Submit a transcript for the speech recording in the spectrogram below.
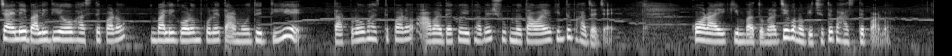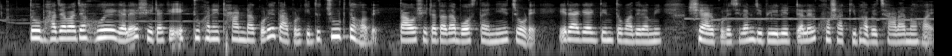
চাইলেই বালি দিয়েও ভাজতে পারো। বালি গরম করে তার মধ্যে দিয়ে তারপরেও ভাজতে পারো। আবার দেখো এইভাবে শুকনো তাওয়ায়ও কিন্তু ভাজা যায়। কড়াই কিংবা তোমরা যে কোনো কিছুতে ভাজতে পারো। তো ভাজা ভাজা হয়ে গেলে সেটাকে একটুখানি ঠান্ডা করে তারপর কিন্তু চুড়তে হবে। তাও সেটা দাদা বস্তায় নিয়ে চড়ে। এর আগে একদিন তোমাদের আমি শেয়ার করেছিলাম যে বিউলির ডালের খোসা কীভাবে ছাড়ানো হয়।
